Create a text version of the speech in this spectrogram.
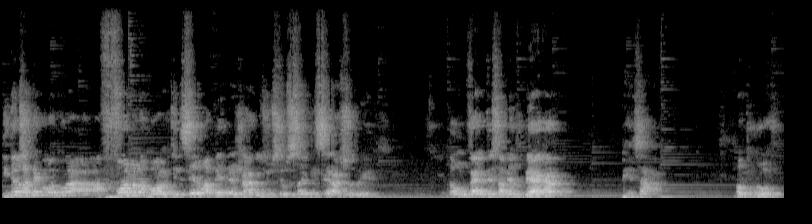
E Deus até colocou a, a forma da morte, eles serão apedrejados e o seu sangue será sobre eles. Então o Velho Testamento pega pesado. Vamos para o Novo.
